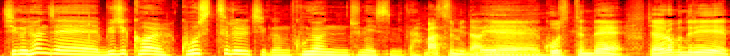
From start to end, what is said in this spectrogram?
지금 현재 뮤지컬 고스트를 지금 공연 중에 있습니다. 맞습니다. 네. 예, 고스트인데 자 여러분들이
